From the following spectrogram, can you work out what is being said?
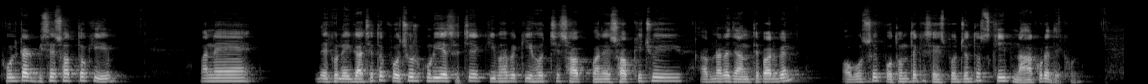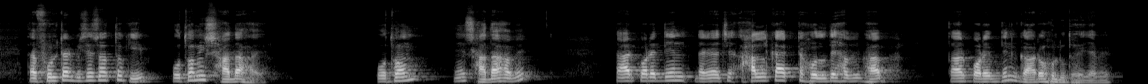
ফুলটার বিশেষত্ব কি? মানে দেখুন, এই গাছে তো প্রচুর কুড়ি এসেছে, কীভাবে কি হচ্ছে, সব মানে সব কিছুই আপনারা জানতে পারবেন। অবশ্যই প্রথম থেকে শেষ পর্যন্ত স্কিপ না করে দেখুন। তা ফুলটার বিশেষত্ব কি? প্রথমেই সাদা হয়। প্রথম সাদা হবে। তারপরের দিন দেখা যাচ্ছে হালকা একটা হলদে হবে ভাব। তারপরের দিন গাঢ় হলুদ হয়ে যাবে।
